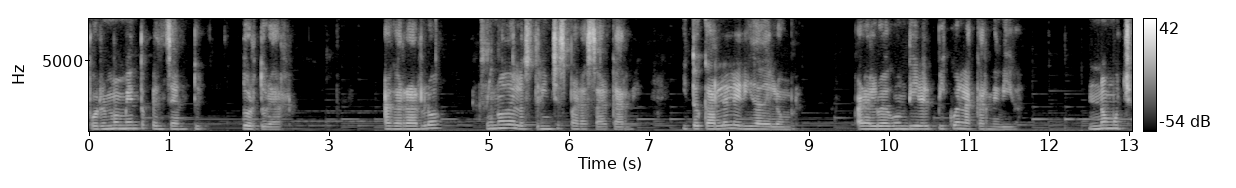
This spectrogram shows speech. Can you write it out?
Por un momento pensé en torturarlo, agarrarlo uno de los trinches para asar carne y tocarle la herida del hombro, para luego hundir el pico en la carne viva. No mucho,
